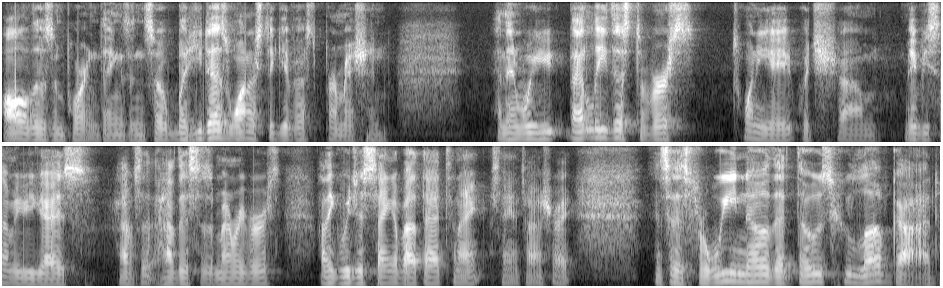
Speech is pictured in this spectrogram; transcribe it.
all of those important things. And so, but he does want us to give us permission. And then we that leads us to verse 28, which um, maybe some of you guys have have this as a memory verse. I think we just sang about that tonight, Santosh, right? It says, "For we know that those who love God,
